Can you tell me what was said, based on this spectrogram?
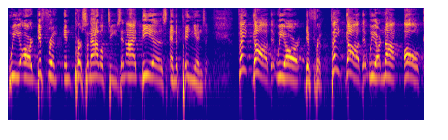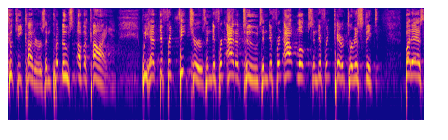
We are different in personalities and ideas and opinions. Thank God that we are different. Thank God that we are not all cookie cutters and produced of a kind. We have different features and different attitudes and different outlooks and different characteristics. But as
